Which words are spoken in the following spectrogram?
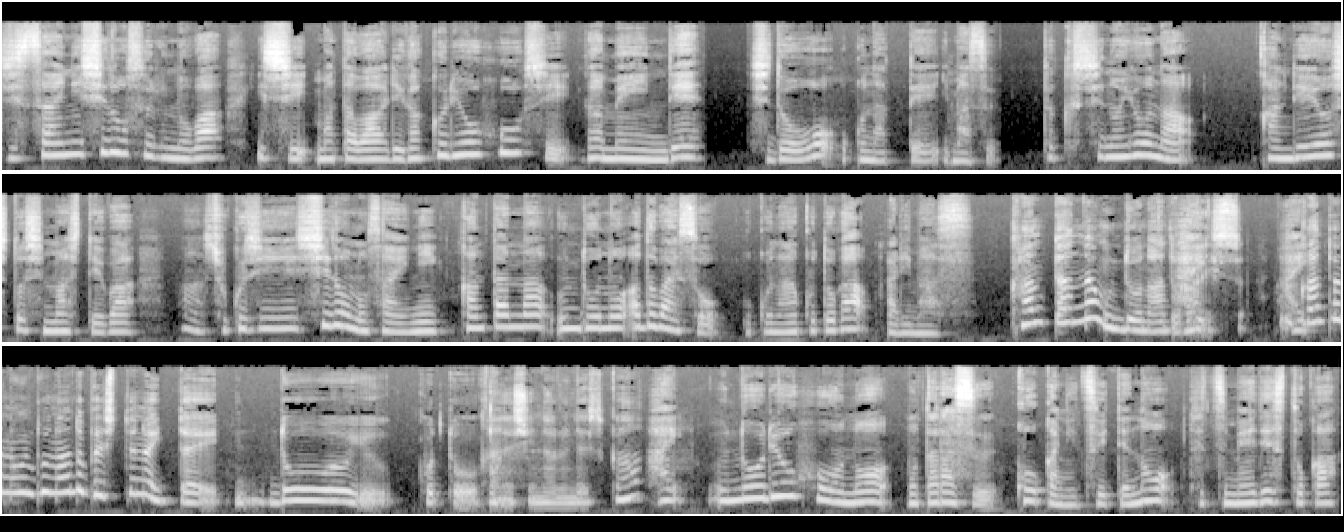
実際に指導するのは医師または理学療法士がメインで指導を行っています。私のような管理栄養士としましては、まあ、食事指導の際に簡単な運動のアドバイスを行うことがあります。簡単な運動のアドバイス。はい、簡単な運動のアドバイスっていうのは一体どういうことをお話になるんですか？はい。運動療法のもたらす効果についての説明ですとか、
